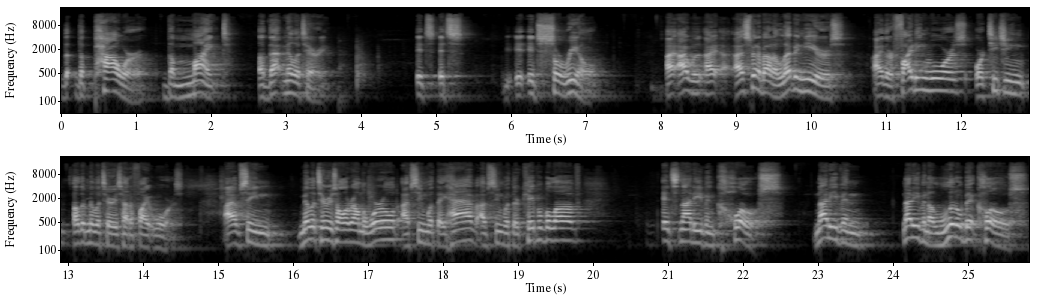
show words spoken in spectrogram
The, the power, the might of that military, it's, it's, it's surreal. I, I, was, I, I spent about 11 years either fighting wars or teaching other militaries how to fight wars. I have seen militaries all around the world. I've seen what they have. I've seen what they're capable of. It's not even close, not even, not even a little bit close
